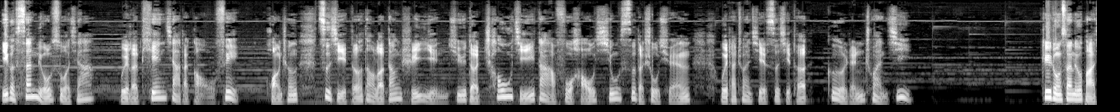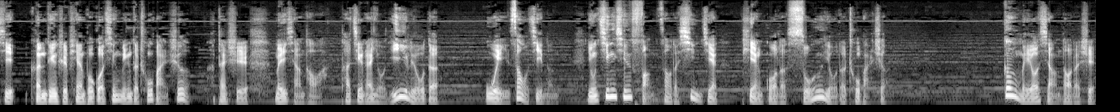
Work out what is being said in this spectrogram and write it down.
一个三流作家为了天价的稿费，谎称自己得到了当时隐居的超级大富豪休斯的授权，为他撰写自己的个人传记。这种三流把戏肯定是骗不过精明的出版社，但是没想到啊，他竟然有一流的伪造技能。用精心仿造的信件骗过了所有的出版社。更没有想到的是，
